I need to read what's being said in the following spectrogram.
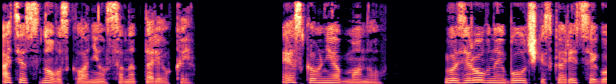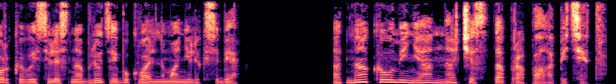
Отец снова склонился над тарелкой. Эскал не обманул. Глазированные булочки с корицей и горкой выселись на блюде и буквально манили к себе. Однако у меня начисто пропал аппетит.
